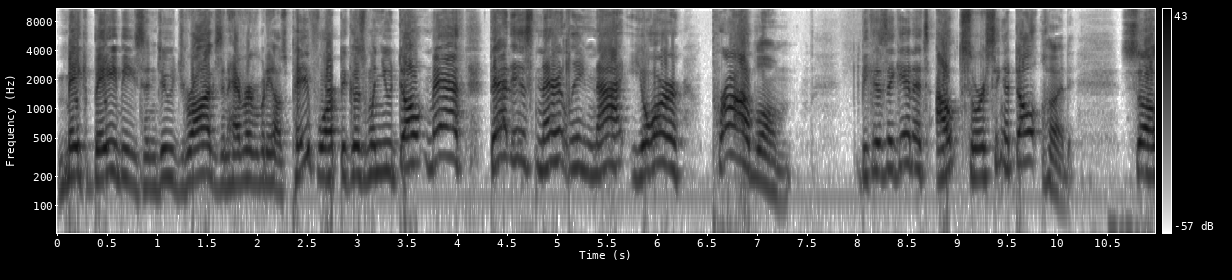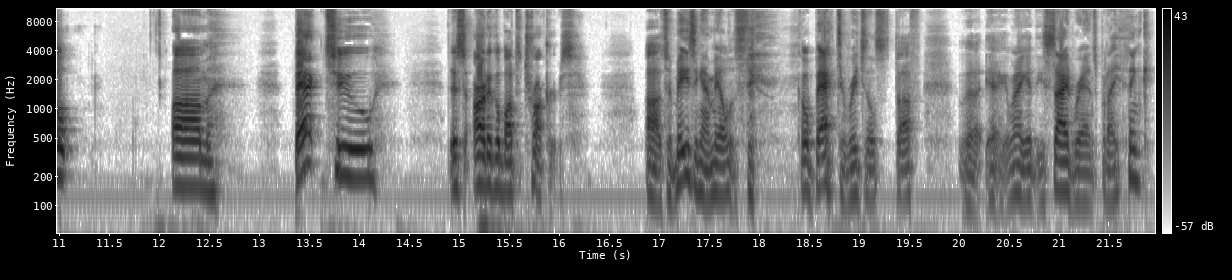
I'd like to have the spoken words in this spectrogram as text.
make babies and do drugs and have everybody else pay for it because when you don't math, that is nearly not your problem. Because again, it's outsourcing adulthood. So, um, back to this article about the truckers. Uh, it's amazing I'm able to go back to original stuff uh, when I get these side rants, but I think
